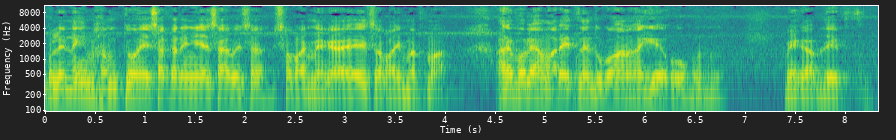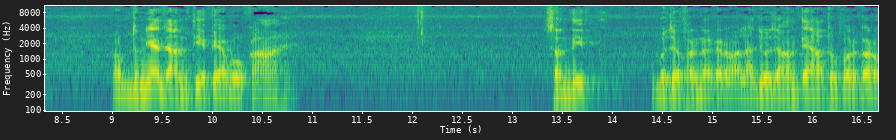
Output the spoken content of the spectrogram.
बोले नहीं हम क्यों ऐसा करेंगे ऐसा वैसा? सफ़ाई मैं क्या सफ़ाई मत मार। अरे बोले हमारे इतने दुकान आइए हो मैं क्या अब देख अब दुनिया जानती है कि अब वो कहाँ है। संदीप मुजफ्फरनगर वाला जो जानते हैं हाथ ऊपर करो।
